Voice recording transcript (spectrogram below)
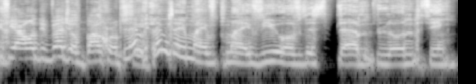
if you are on the verge of bankruptcy, let me let me tell you my my view of this um, loan thing.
